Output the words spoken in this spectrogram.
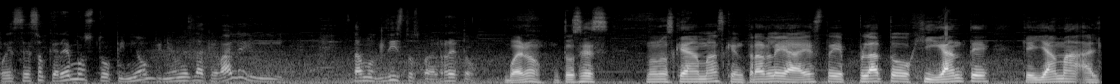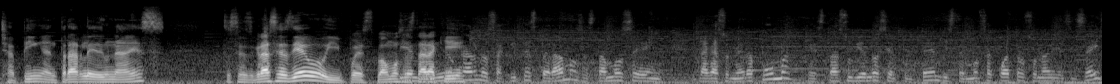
pues eso queremos, tu opinión, opinión es la que vale y estamos listos para el reto. Bueno, entonces no nos queda más que entrarle a este plato gigante que llama al Chapín a entrarle de una vez. Entonces, gracias Diego y pues vamos a estar aquí. Carlos, aquí te esperamos. Estamos en la gasolinera Puma, que está subiendo hacia el Pultén, Vistahermosa 4, zona 16,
